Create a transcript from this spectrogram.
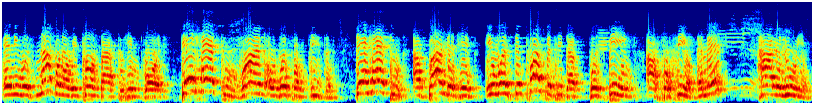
and it was not going to return back to him void. They had to run away from Jesus. They had to abandon him. It was the prophecy that was being uh, fulfilled. Amen? Hallelujah.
